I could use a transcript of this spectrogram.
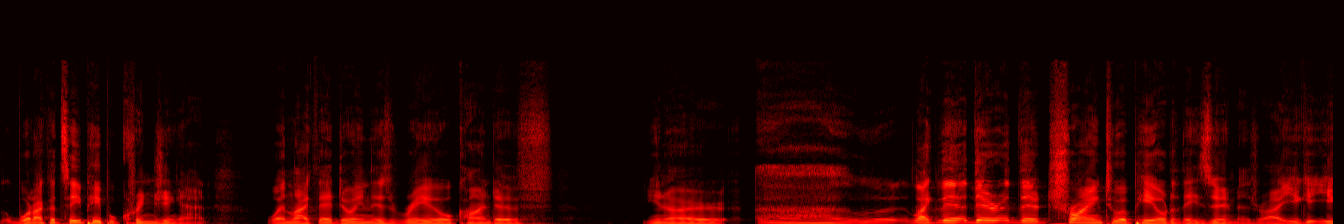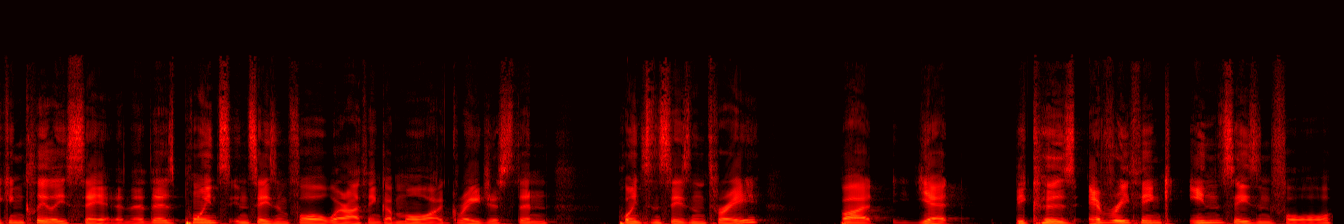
what I could see people cringing at when like they're doing this real kind of you know uh, like they're they're they're trying to appeal to these zoomers right? You can, you can clearly see it. And there's points in season 4 where I think are more egregious than points in season 3 but yet because everything in season 4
